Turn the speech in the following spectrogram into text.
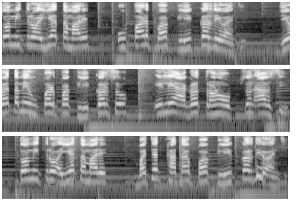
તો મિત્રો, અહીંયા તમારે ઉપાડ પર ક્લિક કરી દેવાનું છે. જેવા તમે ઉપાડ પર ક્લિક કરશો, એટલે આગળ ત્રણ ઓપ્શન આવશે. તો મિત્રો, અહીંયા તમારે બચત ખાતા પર ક્લિક કરી દેવાનું છે.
